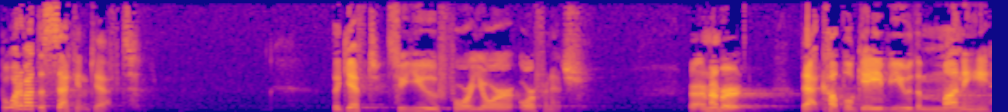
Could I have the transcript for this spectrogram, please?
But what about the second gift? The gift to you for your orphanage. Remember, that couple gave you the money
